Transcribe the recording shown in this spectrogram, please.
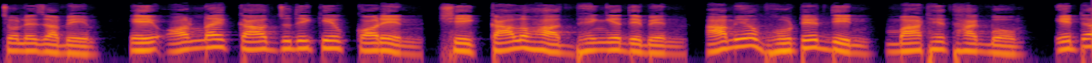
চলে যাবে। এই অন্যায় কাজ যদি কেউ করেন, সেই কালো হাত ভেঙে দেবেন। আমিও ভোটের দিন মাঠে থাকব। এটা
